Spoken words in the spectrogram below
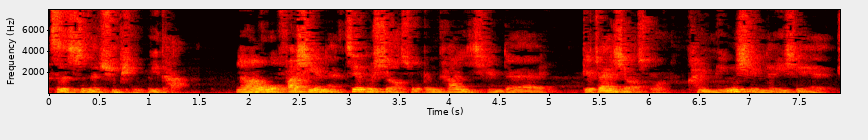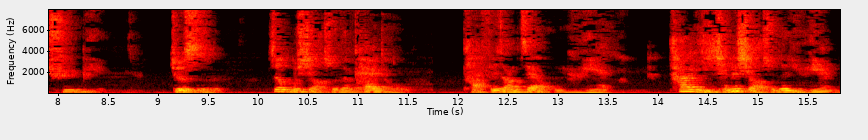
仔细的去品味它。然后我发现呢，这部小说跟他以前的谍战小说很明显的一些区别，就是这部小说的开头，他非常在乎语言。他以前的小说的语言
